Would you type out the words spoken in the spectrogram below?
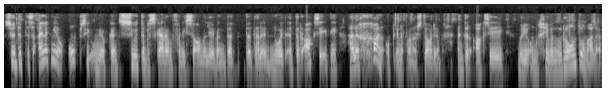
So dit is eintlik nie 'n opsie om jou kind so te beskerm van die samelewing dat dat hulle nooit interaksie het nie. Hulle gaan op 'n of ander stadium interaksie hê met die omgewing rondom hulle.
